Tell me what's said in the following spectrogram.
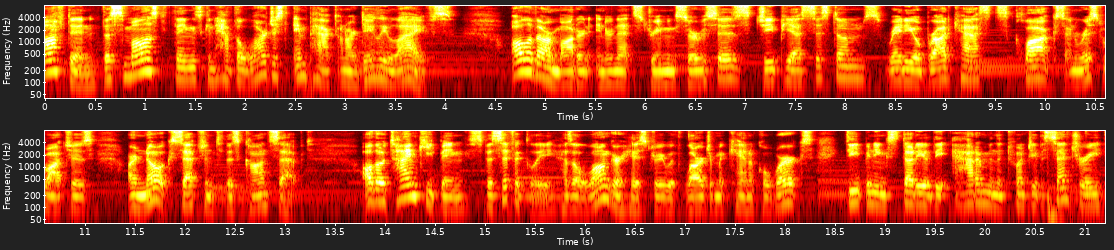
Often, the smallest things can have the largest impact on our daily lives. All of our modern internet streaming services, GPS systems, radio broadcasts, clocks, and wristwatches are no exception to this concept. Although timekeeping, specifically, has a longer history with larger mechanical works, deepening study of the atom in the 20th century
